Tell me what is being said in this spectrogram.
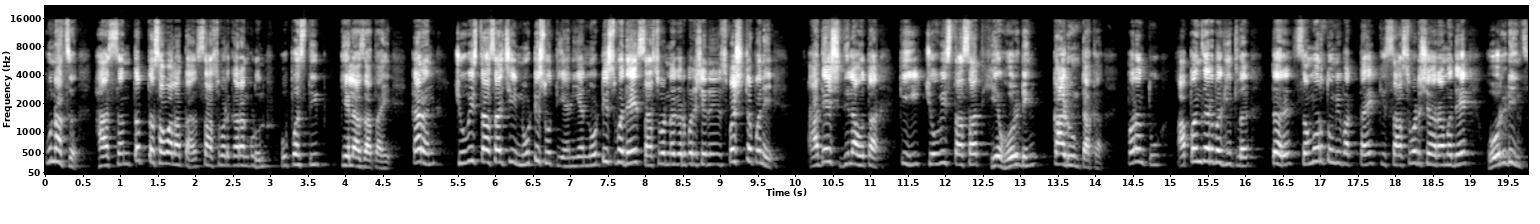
कुणाचं? हा संतप्त सवाल आता सासवडकरांकडून उपस्थित केला जात आहे. कारण चोवीस तासाची नोटीस होती आणि या नोटीसमध्ये सासवड नगर परिषदेने स्पष्टपणे आदेश दिला होता की चोवीस तासात हे होर्डिंग काढून टाका. परंतु आपण जर बघितलं तर समोर तुम्ही बघताय की सासवड शहरामध्ये होर्डिंग्स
